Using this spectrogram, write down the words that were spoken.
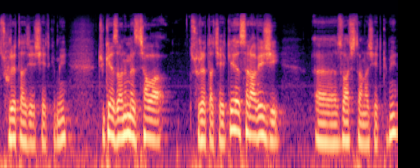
sureta çirkimi. Çünkü zanım ez çava sureta çirki, seravê jî ee, zvaçtana çirkimi.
